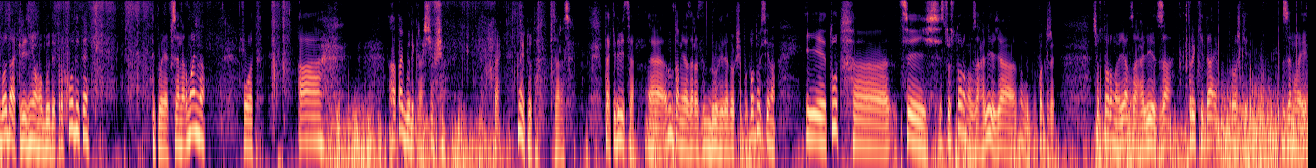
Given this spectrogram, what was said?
Вода крізь нього буде проходити типу, як все нормально. От. А, а так буде краще. В общем. Так, ну і тут зараз. Так, і дивіться, е, ну там я зараз другий рядок ще покладу сіно. І тут е, цей, цю сторону взагалі я, ну, покажи, цю сторону я взагалі заприкидаю трошки землею.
